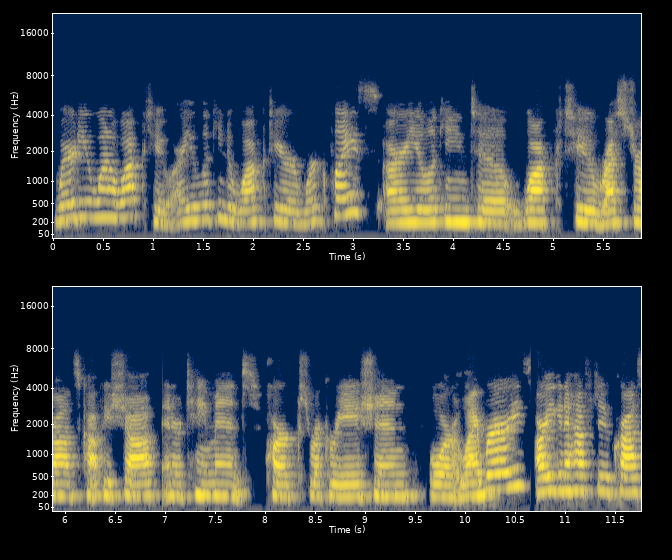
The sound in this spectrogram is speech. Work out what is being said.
where do you want to walk to? Are you looking to walk to your workplace? Are you looking to walk to restaurants, coffee shop, entertainment, parks, recreation, or libraries? Are you going to have to cross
